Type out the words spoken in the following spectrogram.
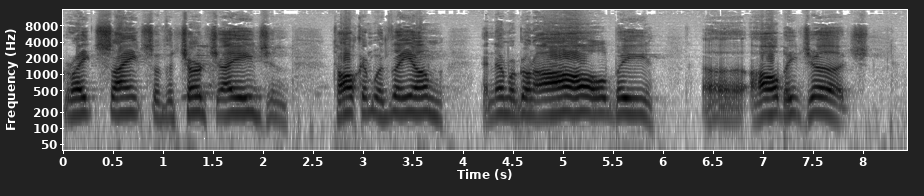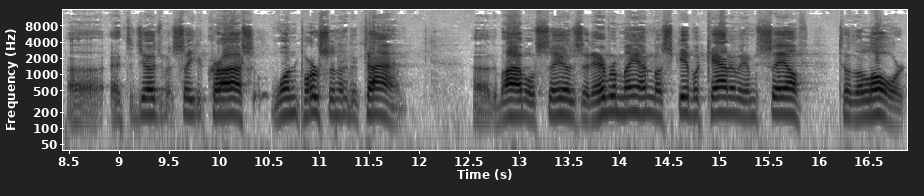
great saints of the church age and talking with them, and then we're going to all be uh, all be judged uh, at the judgment seat of Christ, one person at a time. Uh, the Bible says that every man must give account of himself to the Lord,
